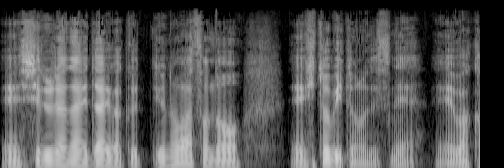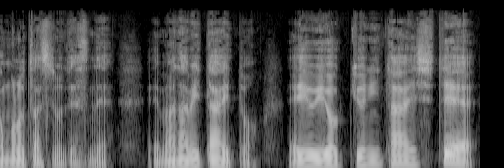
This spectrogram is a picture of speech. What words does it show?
えー、知るらない大学っていうのは、その、えー、人々のですね、え、若者たちのですね、え、学びたいという欲求に対して、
